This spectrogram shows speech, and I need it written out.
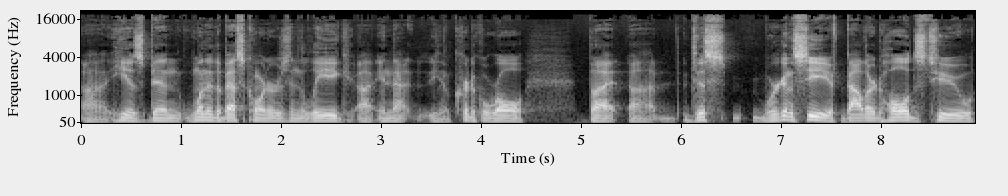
Uh, he has been one of the best corners in the league uh, in that you know critical role. But uh, this, we're going to see if Ballard holds to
